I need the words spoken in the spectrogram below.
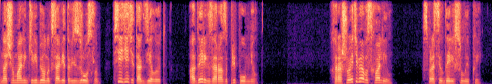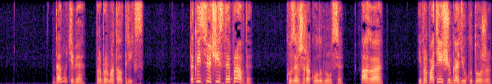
начал маленький ребенок советовать взрослым, — все дети так делают. А Дерек, зараза, припомнил. —— Хорошо я тебя восхвалил? — спросил Дерек с улыбкой. — Да ну тебя, — пробормотал Трикс. — Так ведь все чистая правда. Кузен широко улыбнулся. — Ага. И про потеющую гадюку тоже.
